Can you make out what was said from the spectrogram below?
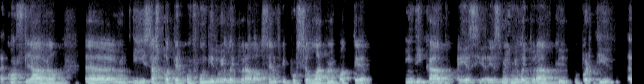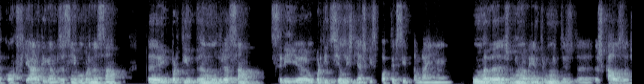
aconselhável, uh, e isso acho que pode ter confundido o eleitorado ao centro e por seu lado também pode ter indicado a esse, a esse mesmo eleitorado que o partido a confiar, digamos assim, a governação uh, e o partido da moderação seria o Partido Socialista. E acho que isso pode ter sido também uma das, uma entre muitas das causas,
